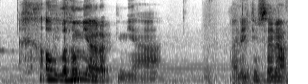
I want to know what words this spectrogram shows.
Allah'ım ya Rabbim ya. Aleyküm selam.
